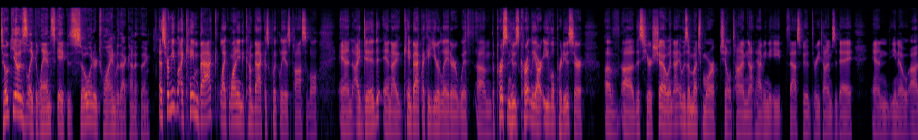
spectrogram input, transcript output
Tokyo's like landscape is so intertwined with that kind of thing. As for me, I came back like wanting to come back as quickly as possible, and I did. And I came back like a year later with um, the person who's currently our evil producer of uh, this here show, and it was a much more chill time, not having to eat fast food three times a day, and you know, uh,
